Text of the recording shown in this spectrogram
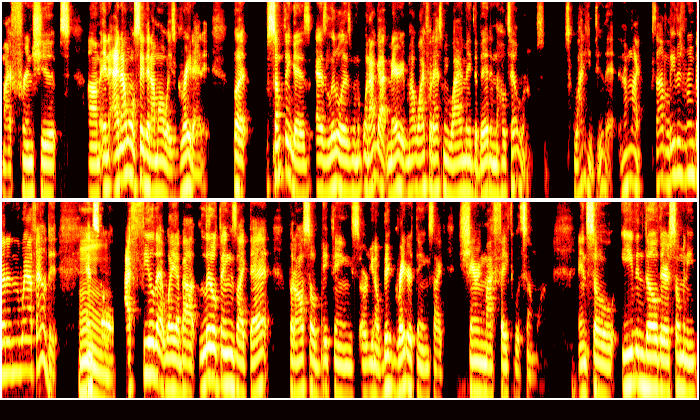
my friendships. Um, and, and I won't say that I'm always great at it, but something as as little as when, when I got married, my wife would ask me why I made the bed in the hotel rooms. So why do you do that? And I'm like, because I'd leave this room better than the way I found it. Mm. And so hmm. I feel that way about little things like that, but also big things or, you know, big, greater things like sharing my faith with someone. And so, even though there are so many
